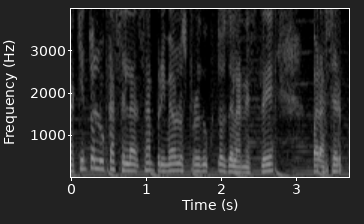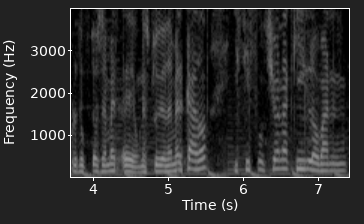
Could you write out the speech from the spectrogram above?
aquí en Toluca se lanzan primero los productos de la Nestlé para hacer productos de un estudio de mercado y si funciona aquí lo van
